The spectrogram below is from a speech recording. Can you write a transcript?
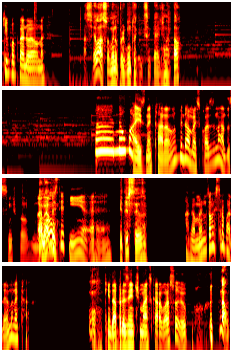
que Papai Noel, né? Ah, sei lá, sua mãe não pergunta o que você quer de Natal? Ah, não mais, né, cara? Ela não me dá mais quase nada, assim, tipo, me dá É uma mesmo? besteirinha, é. Que tristeza. A minha mãe não tá mais trabalhando, né, cara? Hum. Quem dá presente mais caro agora sou eu, pô. Não,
